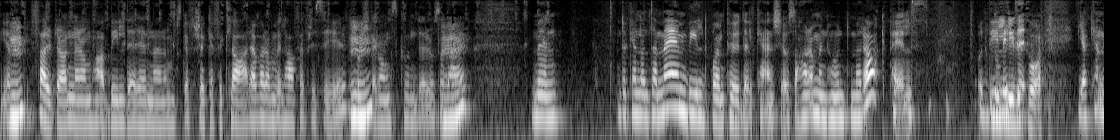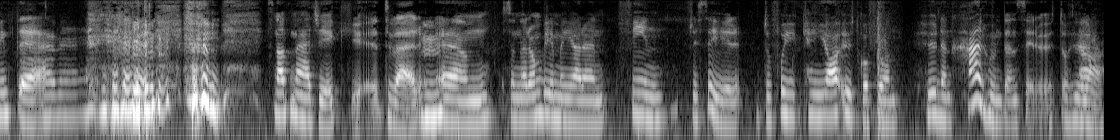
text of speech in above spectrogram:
Jag Mm. föredrar när de har bilder än när de ska försöka förklara vad de vill ha för frisyr. Mm. Första gångs kunder och sådär. Men då kan de ta med en bild på en pudel kanske och så har de en hund med rak päls. Och Då blir det svårt. Jag kan inte... It's not magic, tyvärr. Mm. Ehm, så när de ber mig göra en fin frisyr, då ju, kan jag utgå från hur den här hunden ser ut. Och hur, Ja.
